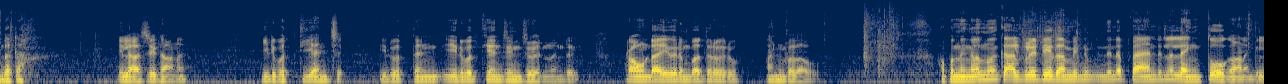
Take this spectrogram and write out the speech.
ഇതട്ടാ ഇലാസ്റ്റിക്കാണ് ഇരുപത്തി അഞ്ച് ഇരുപത്തഞ്ച് ഇരുപത്തിയഞ്ച് ഇഞ്ച് വരുന്നുണ്ട്. റൗണ്ടായി വരുമ്പോൾ അത്ര വരും അൻപതാവും. അപ്പം നിങ്ങളൊന്ന് കാൽക്കുലേറ്റ് ചെയ്താൽ പിന്നെ ഇതിന്റെ പാന്റിന്റെ ലെങ്ത്ത് നോക്കുകയാണെങ്കിൽ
